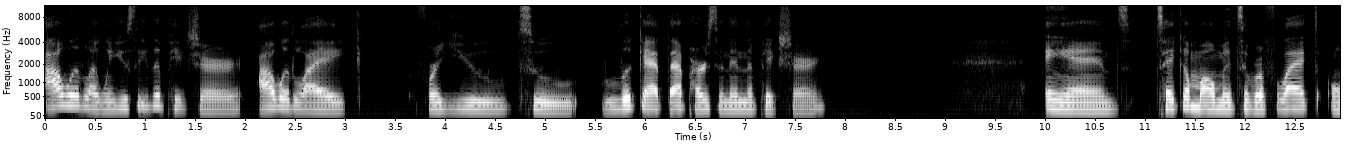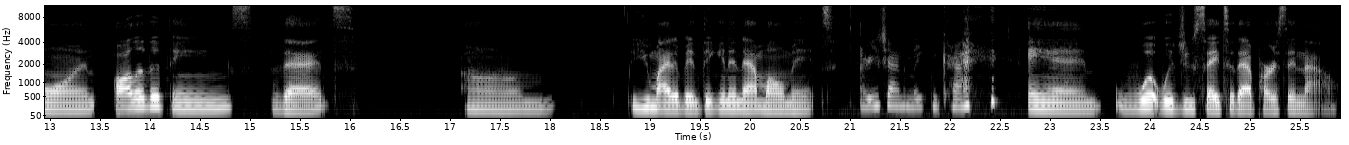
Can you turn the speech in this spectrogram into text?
I would like when you see the picture, I would like for you to look at that person in the picture and take a moment to reflect on all of the things that um you might have been thinking in that moment Are you trying to make me cry? and what would you say to that person now?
